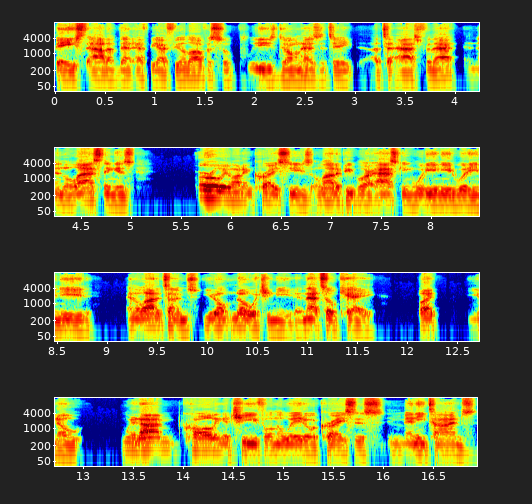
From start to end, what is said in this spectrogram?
based out of that FBI field office. So please don't hesitate uh, to ask for that. And then the last thing is early on in crises, a lot of people are asking, what do you need? What do you need? And a lot of times you don't know what you need and that's okay. But, you know, when I'm calling a chief on the way to a crisis many times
